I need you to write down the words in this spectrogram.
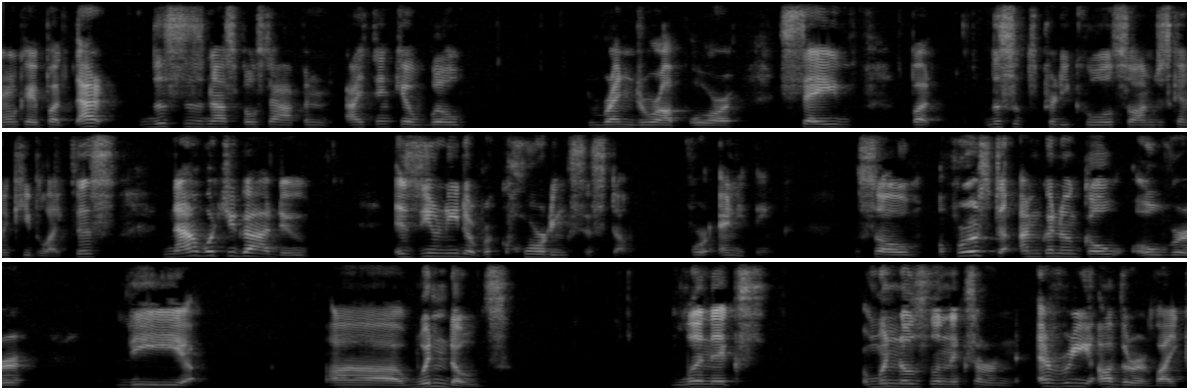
Okay, but that this is not supposed to happen. I think it will render up or save, but this looks pretty cool, so I'm just gonna keep it like this. Now what you gotta do is you need a recording system for anything. So first I'm gonna go over the uh, Windows, Linux, Windows, Linux, or every other like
